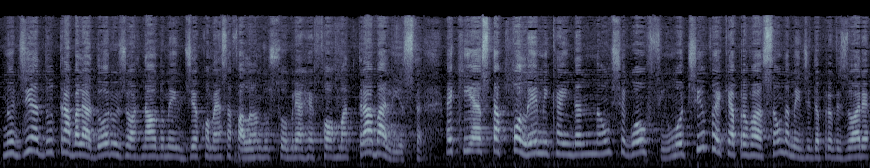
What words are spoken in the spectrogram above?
No Dia do Trabalhador, o Jornal do Meio Dia começa falando sobre a reforma trabalhista. É que esta polêmica ainda não chegou ao fim. O motivo é que a aprovação da medida provisória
